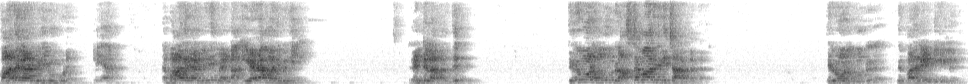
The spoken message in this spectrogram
பாதகாதிபதியும் கூட இல்லையா? இந்த பாதகாதிபதியும் வேண்டாம். ஏழாம் அதிபதி ரெண்டில் அமர்ந்து திருவோணம் மூன்று அஷ்டமாதிபதி சாரம் பெற்றார். திருவோணம் மூன்று இது பதினேழு டிகிரியில் இருக்கும்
